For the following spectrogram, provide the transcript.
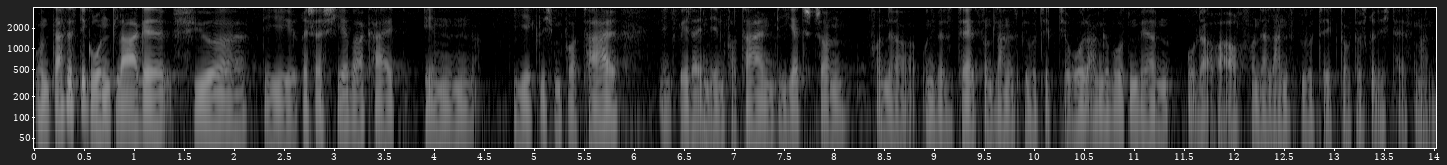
und das ist die Grundlage für die Recherchierbarkeit in jeglichem Portal, entweder in den Portalen, die jetzt schon von der Universitäts- und Landesbibliothek Tirol angeboten werden oder aber auch von der Landesbibliothek Dr. Friedrich Tessmann.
